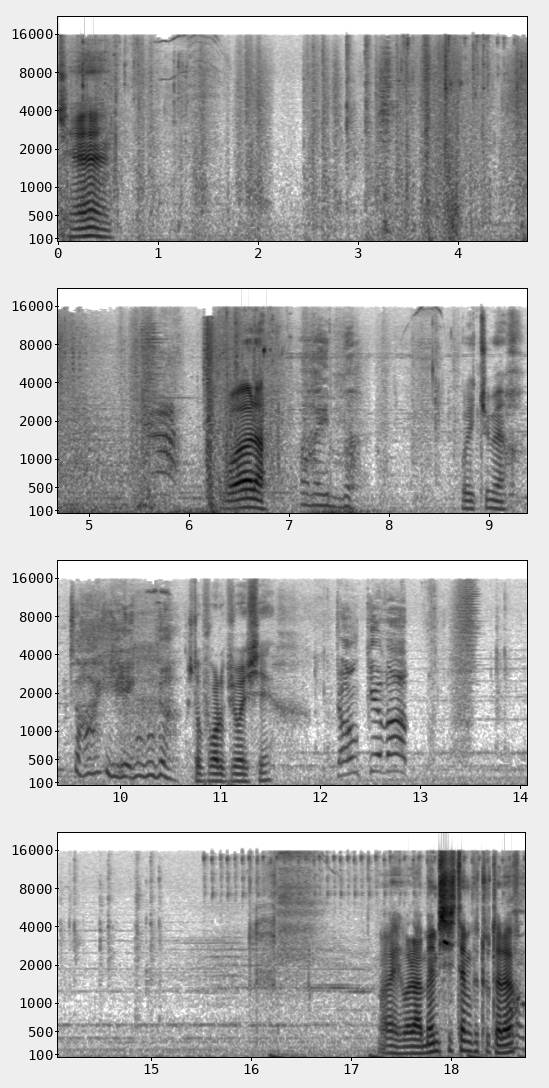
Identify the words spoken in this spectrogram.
Tiens. Voilà. Oui, tu meurs. Je dois pouvoir le purifier. Ouais, voilà, même système que tout à l'heure.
